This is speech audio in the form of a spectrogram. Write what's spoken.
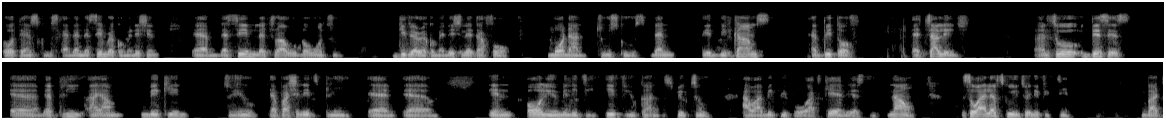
all 10 schools, and then the same recommendation, um, the same lecturer would not want to give you a recommendation letter for more than two schools, then it becomes a bit of a challenge. And so this is um, a plea I am making to you, a passionate plea. And um, in all humility, if you can speak to our big people at KNUST. Now, so I left school in 2015, but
